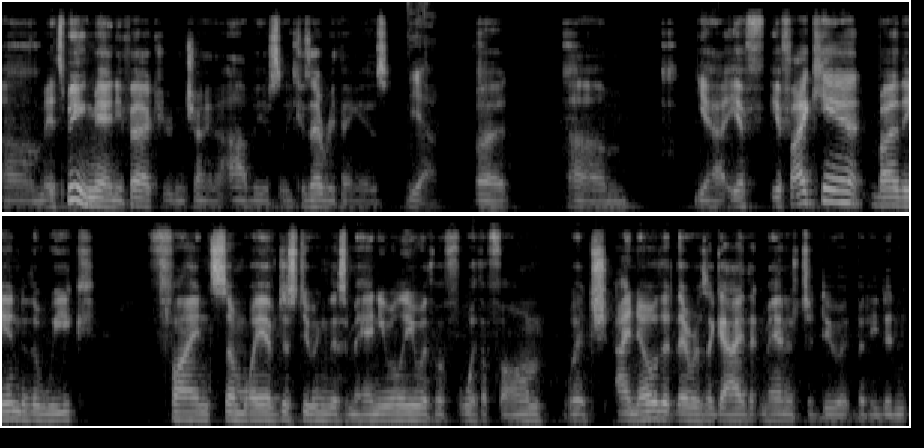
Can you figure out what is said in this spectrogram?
Um, it's being manufactured in China, obviously, because everything is. yeah. but um, yeah, if if I can't by the end of the week find some way of just doing this manually with a, with a phone, which I know that there was a guy that managed to do it, but he didn't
